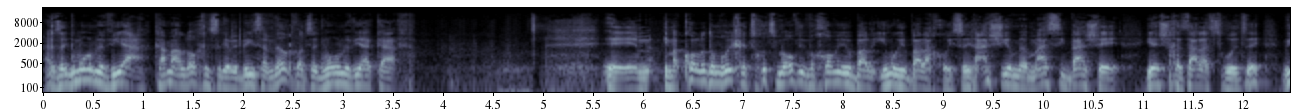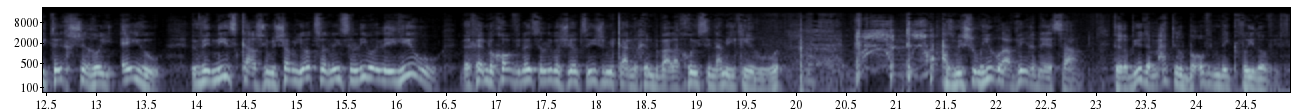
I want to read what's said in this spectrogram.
אז הגמור מביאה כמה הלוחס לגבי ביס המלחוץ, הגמור מביאה כך. אם הכל עוד אומרו יחץ חוץ מאובי וחומי אם הוא יובל החויסי, רש"י אומר מה הסיבה שיש חז"ל עצרו את זה, מתוך שרואיהו ונזכר שמשם יוצא ניסן ליבו להירו וכן בחוב ונזכר ליבו שיוצא איש מכאן וכן בבעל החויסי נמי יכירו אז משום הירו האוויר נאסר, ורבי יהודה מטר באופן מפני כבוי דוביב.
